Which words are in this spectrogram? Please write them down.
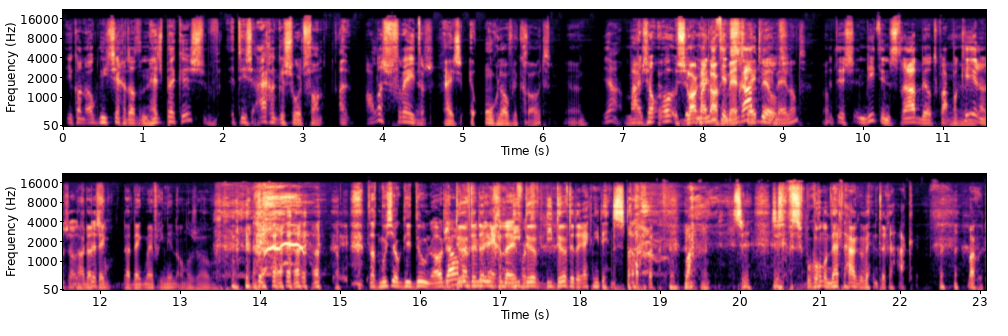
Je kan ook niet zeggen dat het een hatchback is. Het is eigenlijk een soort van eh, allesvreter. Hij is ongelooflijk groot. Ja, maar, zo, oh, zo, maar belangrijk niet in het we in straatbeeld. Nederland. Oh. Het is niet in het straatbeeld qua parkeren en zo. Nou, daar, denk, daar denkt mijn vriendin anders over. dat moet je ook niet doen. Oh, die, durfde er echt, die, die durfde er echt niet in te stappen. maar ze, ze, ze begonnen net aan gewend te raken. Maar goed.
